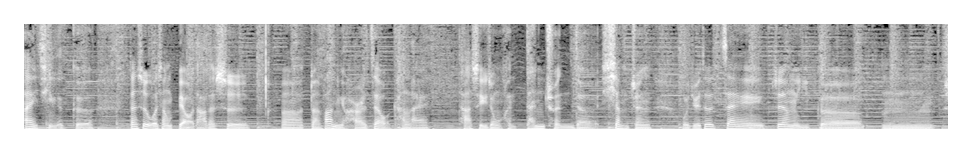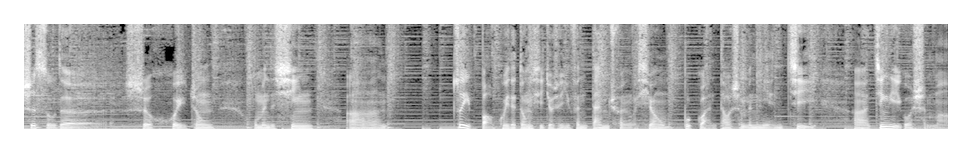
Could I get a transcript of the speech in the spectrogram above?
爱情的歌，但是我想表达的是，呃，短发女孩在我看来。它是一种很单纯的象征，我觉得在这样一个嗯世俗的社会中，我们的心，嗯，最宝贵的东西就是一份单纯。我希望我们不管到什么年纪，啊，经历过什么，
